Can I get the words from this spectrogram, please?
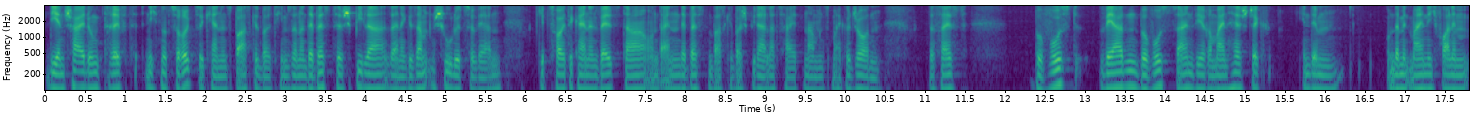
die Entscheidung trifft, nicht nur zurückzukehren ins Basketballteam, sondern der beste Spieler seiner gesamten Schule zu werden, gibt es heute keinen Weltstar und einen der besten Basketballspieler aller Zeiten namens Michael Jordan. Das heißt, bewusst werden, Bewusstsein wäre mein Hashtag in dem, und damit meine ich vor allem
